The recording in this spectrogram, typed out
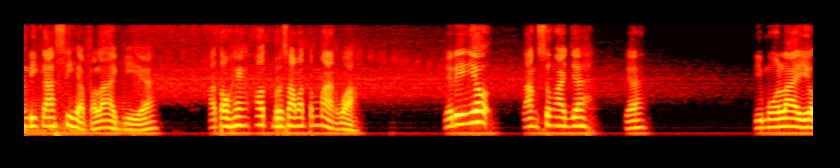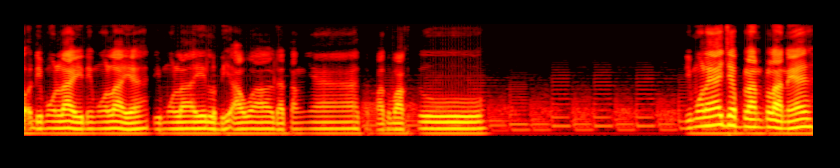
yang dikasih apalagi ya atau hangout bersama teman wah jadi yuk langsung aja ya dimulai yuk dimulai dimulai ya. Dimulai lebih awal datangnya tepat waktu. Dimulai aja pelan-pelan ya.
